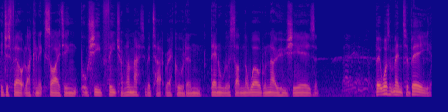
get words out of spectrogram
it just felt like an exciting, will she feature on a Massive Attack record, and then all of a sudden the world will know who she is. But it wasn't meant to be.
